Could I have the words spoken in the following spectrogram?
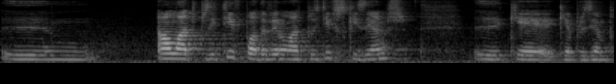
hum, há um lado positivo, pode haver um lado positivo se quisermos eh, que é, que é por exemplo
